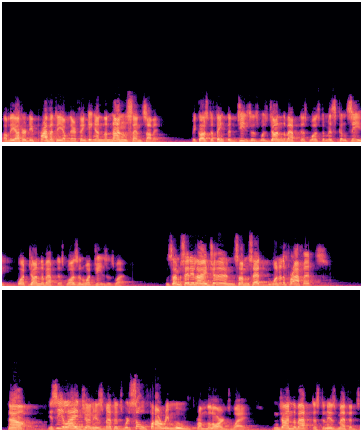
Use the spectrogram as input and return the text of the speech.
of the utter depravity of their thinking and the nonsense of it. Because to think that Jesus was John the Baptist was to misconceive what John the Baptist was and what Jesus was. And some said Elijah, and some said one of the prophets. Now, you see, Elijah and his methods were so far removed from the Lord's ways. And John the Baptist and his methods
